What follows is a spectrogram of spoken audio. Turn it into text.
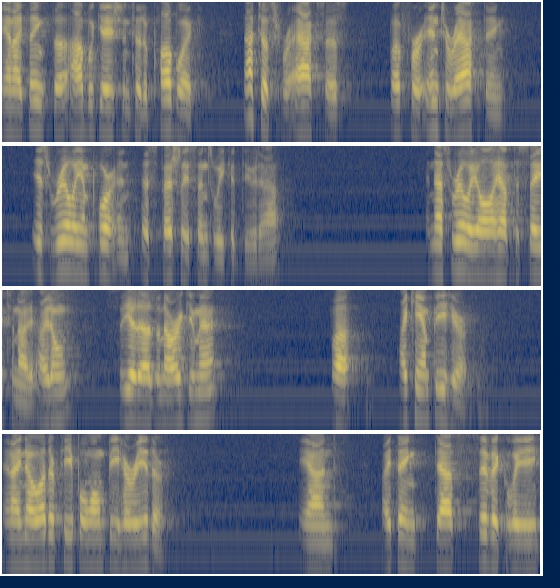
And I think the obligation to the public, not just for access, but for interacting, is really important, especially since we could do that. And that's really all I have to say tonight. I don't see it as an argument, but I can't be here. And I know other people won't be here either. And I think that's civically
